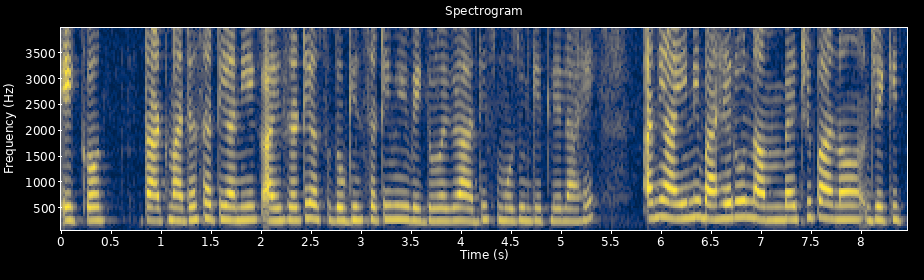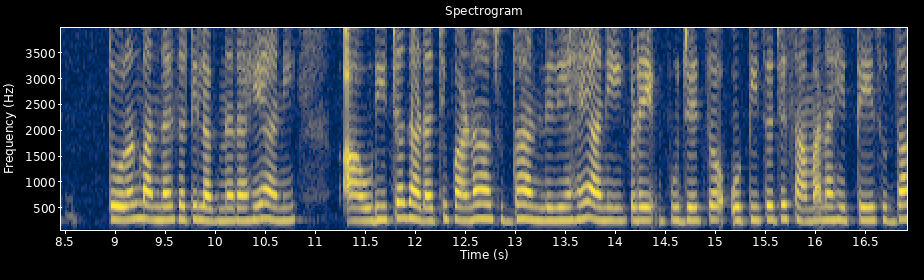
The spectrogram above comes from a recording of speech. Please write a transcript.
एक ताट माझ्यासाठी आणि एक आईसाठी. असं दोघींसाठी मी वेगवेगळं आधीच मोजून घेतलेलं आहे. आणि आईने बाहेरून आंब्याची पानं जे की तोरण बांधायसाठी लागणार आहे आणि आवडीच्या झाडाची पानं सुद्धा आणलेली आहे. आणि इकडे पूजेचं ओटीचं जे सामान आहे ते सुद्धा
